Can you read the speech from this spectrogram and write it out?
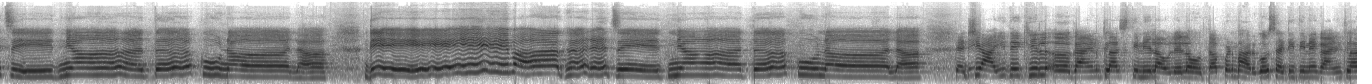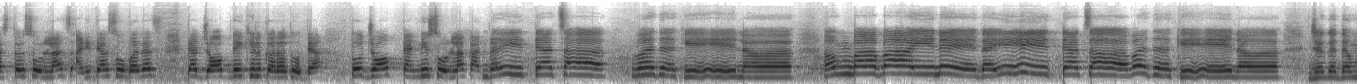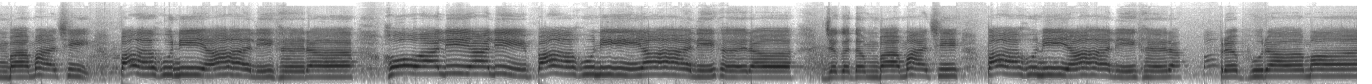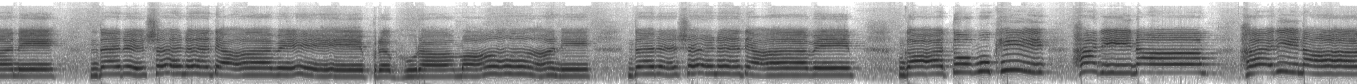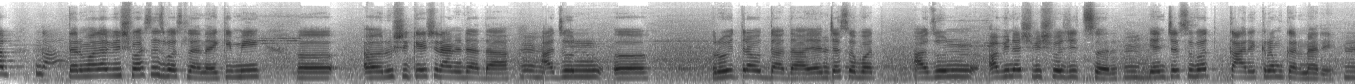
ज्ञात कुणाला? देवा घरचे ज्ञात कुणाला? त्याची आई देखील गायन क्लास तिने लावलेला होता पण भार्गवसाठी तिने गायन क्लास तर सोडलाच आणि त्यासोबतच त्या जॉब देखील करत होत्या. तो जॉब त्यांनी सोडला का दैत्याचा वध केला. अंबाबाईने केला जगदंबा माझी पाहुनी आली घरा. हो आली आली पाहुनी आली घरा. जगदंबा माझी पाहुनी आली घरा. प्रभु रामाने दर्शन द्यावे. प्रभु रामाने दर्शन द्यावे तर मला विश्वासच बसला नाही की मी ऋषिकेश राणे दादा. अजून रोहित राऊत दादा यांच्यासोबत अजून अविनाश विश्वजित सर. यांच्यासोबत कार्यक्रम करणार आहे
